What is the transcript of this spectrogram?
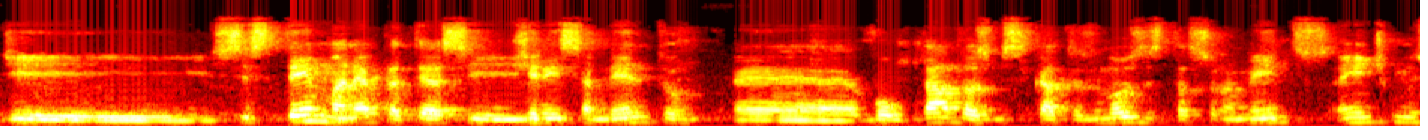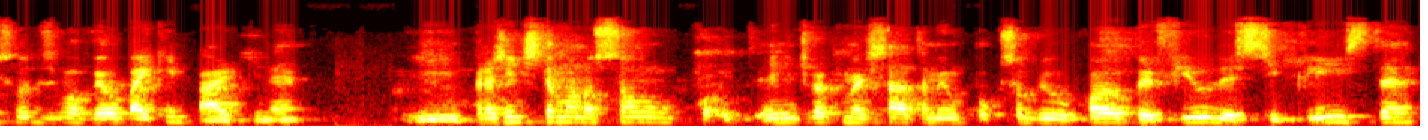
de sistema né, para ter esse gerenciamento é, voltado às bicicletas nos estacionamentos, a gente começou a desenvolver o Bike Park, né? E para a gente ter uma noção, a gente vai conversar também um pouco sobre qual é o perfil desse ciclista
